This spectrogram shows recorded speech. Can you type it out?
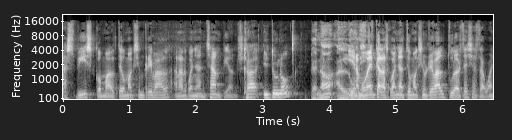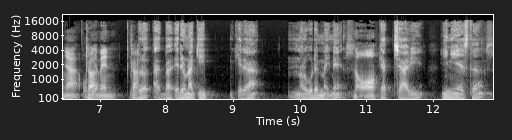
has vist com el teu màxim rival ha anat guanyant Champions. Clar, I tu no? Però no, el I en el moment que les guanya el teu màxim rival, tu les deixes de guanyar, Clar. òbviament. Clar. Però eh, era un equip que era... No el veurem mai més. No. Que Xavi, Iniesta, és,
